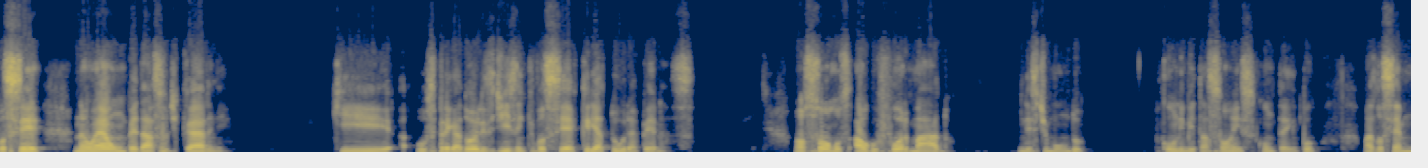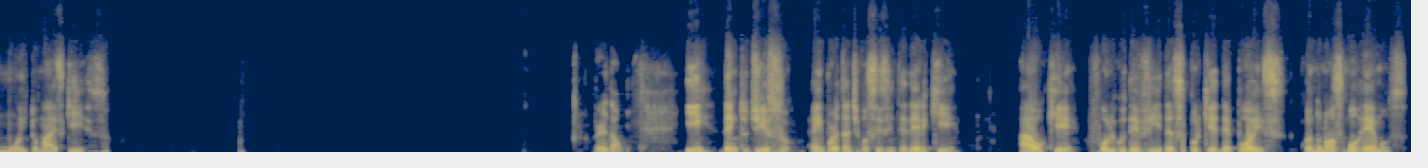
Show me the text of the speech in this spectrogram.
Você não é um pedaço de carne que os pregadores dizem que você é criatura apenas. Nós somos algo formado neste mundo, com limitações, com tempo, mas você é muito mais que isso. Perdão. E dentro disso, é importante vocês entenderem que há o que? Fôlego de vidas, porque depois, quando nós morremos,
